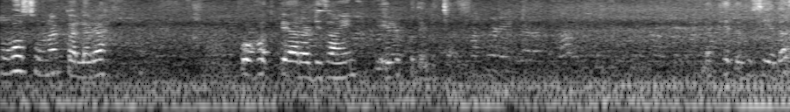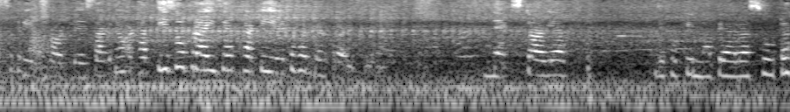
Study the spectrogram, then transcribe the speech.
ਬਹੁਤ ਸੋਹਣਾ ਕਲਰ ਹੈ। ਬਹੁਤ ਪਿਆਰਾ ਡਿਜ਼ਾਈਨ ਇਹ ਲੁੱਕ ਦੇ ਵਿੱਚ ਆ ਇੱਥੇ ਤੇ ਤੁਸੀਂ ਇਹਦਾ ਸਕਰੀਨਸ਼ਾਟ ਲੈ ਸਕਦੇ ਹੋ। 3800 ਪ੍ਰਾਈਸ ਹੈ 3800 ਪ੍ਰਾਈਸ ਹੈ। ਨੈਕਸਟ ਆ ਗਿਆ। ਦੇਖੋ ਕਿੰਨਾ ਪਿਆਰਾ ਸੂਟ ਹੈ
